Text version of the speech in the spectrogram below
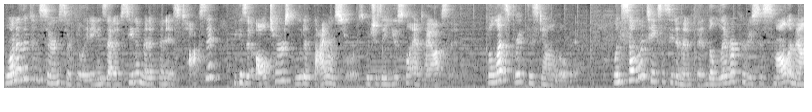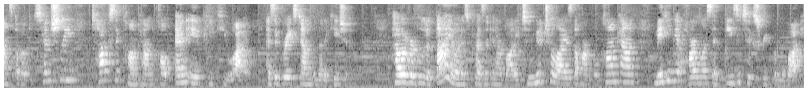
One of the concerns circulating is that acetaminophen is toxic because it alters glutathione stores, which is a useful antioxidant. But let's break this down a little bit. When someone takes acetaminophen, the liver produces small amounts of a potentially toxic compound called NAPQI as it breaks down the medication. However, glutathione is present in our body to neutralize the harmful compound, making it harmless and easy to excrete from the body.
